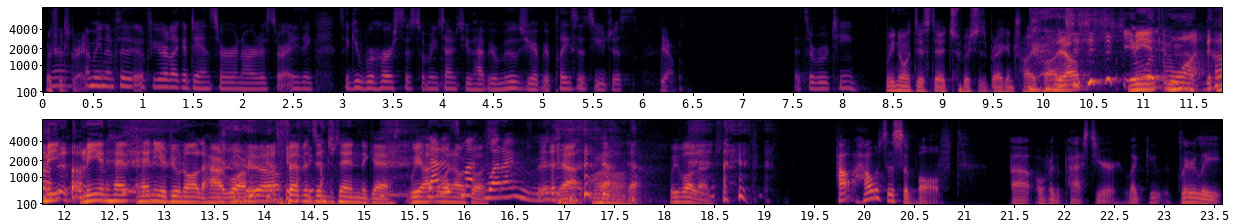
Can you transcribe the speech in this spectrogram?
which was great. I mean, if, if you're like a dancer or an artist or anything, it's like you rehearse this so many times. You have your moves, you have your places. You just Yeah. That's a routine. We know at this stage Swish is breaking tripods. Yeah. me and me, me and Hen- Henny are doing all the hard work. Yeah. Feven's entertaining the guest. We have That to is know how my, what I'm really. yeah, good yeah, yeah. We've all learned. How how has this evolved uh, over the past year? Like you, clearly,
